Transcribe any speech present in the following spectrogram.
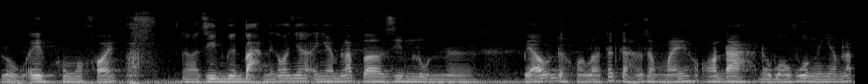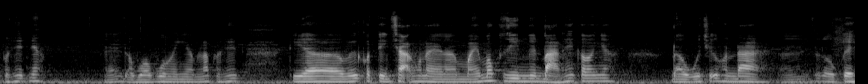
Lỗ êm không có khói. À, zin nguyên bản đấy các bác nhé. Anh em lắp uh, zin lùn uh, béo cũng được. Hoặc là tất cả các dòng máy Honda đầu bò vuông anh em lắp được hết nhá đấy đầu bò vuông anh em lắp được hết. Thì uh, với có tình trạng con này là máy móc zin nguyên bản hết các bác nhá đầu có chữ Honda. Đấy, rất là ok.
